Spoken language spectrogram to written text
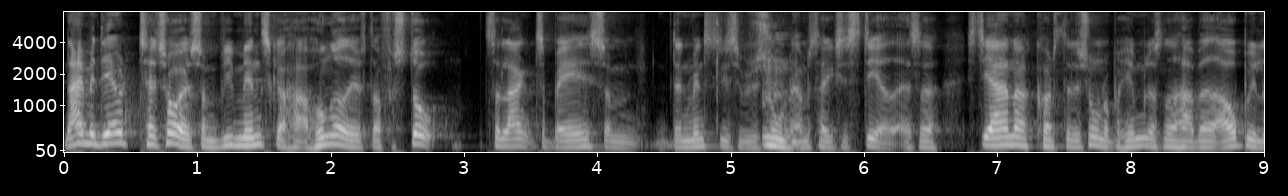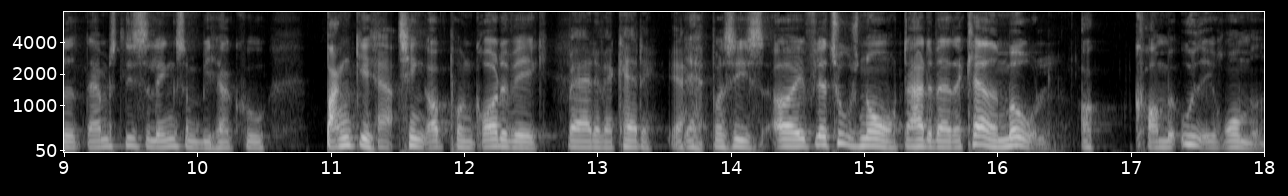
Nej, men det er jo et territorie, som vi mennesker har hungret efter at forstå så langt tilbage, som den menneskelige civilisation mm. nærmest har eksisteret. Altså stjerner, konstellationer på himlen og sådan noget har været afbildet nærmest lige så længe, som vi har kunne banke ja. Ting op på en grottevæg. Hvad er det, hvad kan det? Ja. Ja, præcis. Og i flere tusind år, der har det været et erklæret mål komme ud i rummet.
